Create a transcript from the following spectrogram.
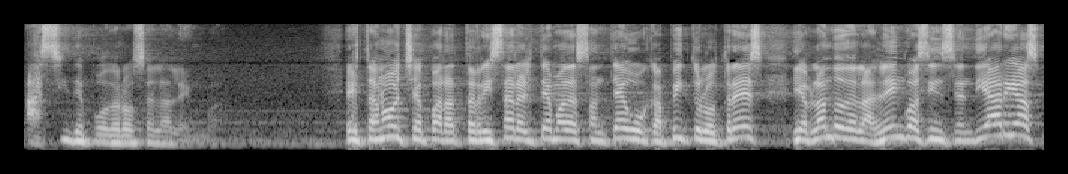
Así de poderosa es la lengua. Esta noche para aterrizar el tema de Santiago capítulo 3 y hablando de las lenguas incendiarias,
